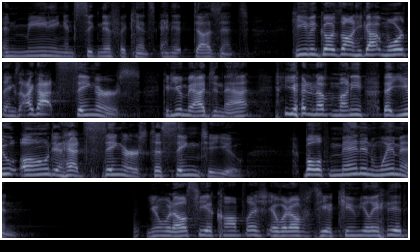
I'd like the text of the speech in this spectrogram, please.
and meaning and significance, and it doesn't. He even goes on, he got more things. I got singers. Could you imagine that? You had enough money that you owned and had singers to sing to you, both men and women. You know what else he accomplished and what else he accumulated?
